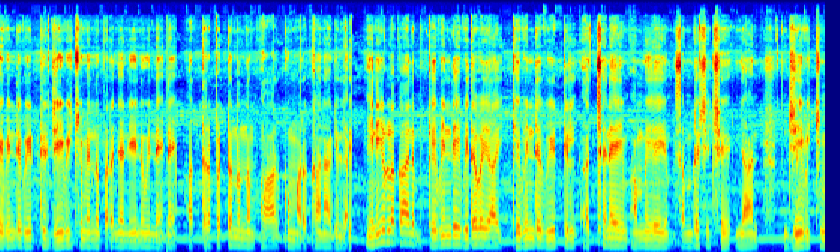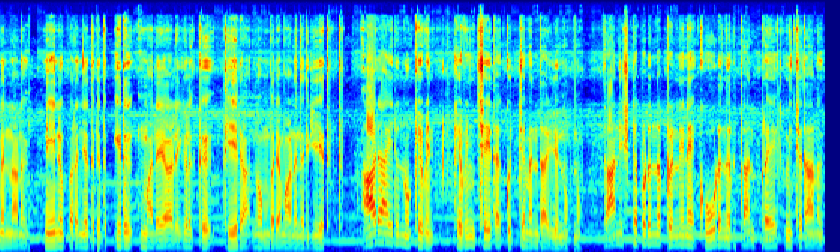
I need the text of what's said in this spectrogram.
കെവിന്റെ വീട്ടിൽ ജീവിക്കുമെന്ന് പറഞ്ഞ നീനുവിനെ അത്ര പെട്ടെന്നൊന്നും ആർക്കും മറക്കാനാകില്ല. ഇനിയുള്ള കാലം കെവിന്റെ വിധവയായി കെവിന്റെ വീട്ടിൽ അച്ഛനെയും അമ്മയെയും സംരക്ഷിച്ച് ഞാൻ ജീവിക്കുമെന്നാണ് നീനു പറഞ്ഞത്. ഇത് മലയാളികൾക്ക് തീരാ നൊമ്പരമാണ് നൽകിയത്. ആരായിരുന്നു കെവിൻ? കെവിൻ ചെയ്ത കുറ്റമെന്തായിരുന്നു താൻ ഇഷ്ടപ്പെടുന്ന പെണ്ണിനെ കൂടെ നിർത്താൻ പ്രയത്നിച്ചതാണ്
